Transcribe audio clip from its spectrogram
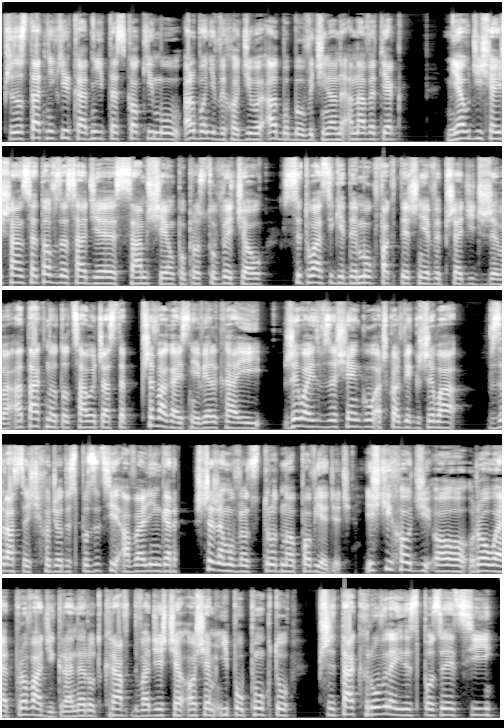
przez ostatnie kilka dni te skoki mu albo nie wychodziły, albo był wycinany, a nawet jak miał dzisiaj szansę, to w zasadzie sam się po prostu wyciął z sytuacji, kiedy mógł faktycznie wyprzedzić Żyła. A tak, no to cały czas ta przewaga jest niewielka i Żyła jest w zasięgu, aczkolwiek Żyła wzrasta, jeśli chodzi o dyspozycję, a Wellinger, szczerze mówiąc, trudno powiedzieć. Jeśli chodzi o Rower, prowadzi Granerud Kraft 28,5 punktu przy tak równej dyspozycji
